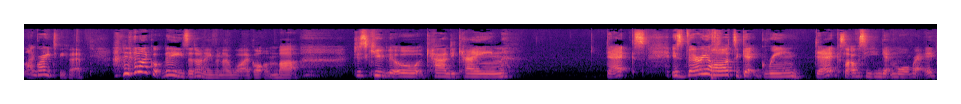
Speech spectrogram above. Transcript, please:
not that great to be fair. And then I got these, I don't even know why I got them, but just cute little candy cane decks. It's very hard to get green decks, like obviously you can get more red.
